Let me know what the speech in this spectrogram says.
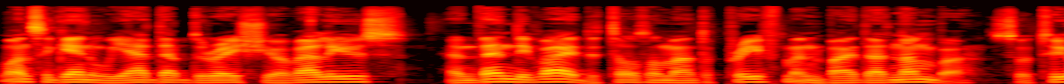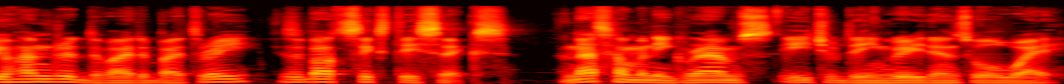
Once again, we add up the ratio values, and then divide the total amount of pre-ferment by that number. So 200 divided by 3 is about 66. And that's how many grams each of the ingredients will weigh.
